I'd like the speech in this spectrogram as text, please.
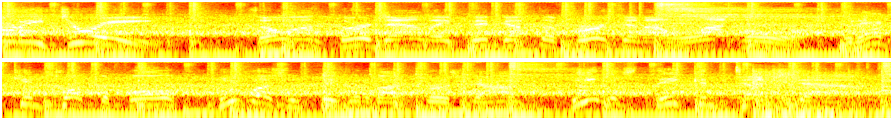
33. So on third down, they pick up the first and a lot more. When that kid caught the ball, he wasn't thinking about first down. He was thinking touchdown.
